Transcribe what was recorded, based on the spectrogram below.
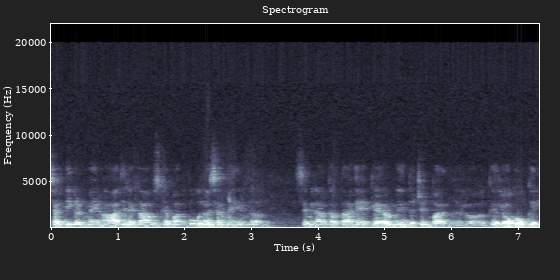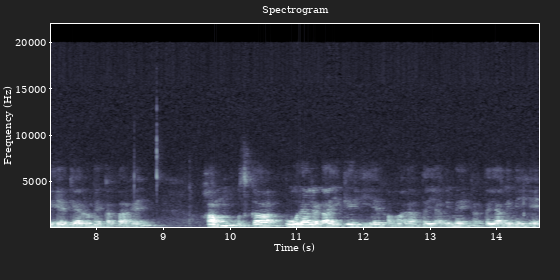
चंडीगढ़ में आज रखा उसके बाद भुवनेश्वर में एक सेमिनार करता है, केरल में दक्षिण भारत के लोगों के लिए केरल में करता है। हम उसका पूरा लड़ाई के लिए हमारा तैयारी में तैयारी में है।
